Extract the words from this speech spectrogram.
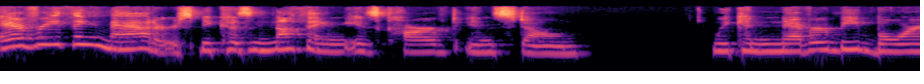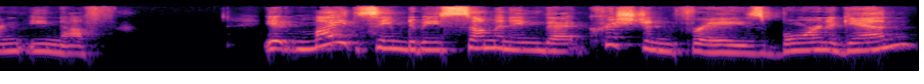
Everything matters because nothing is carved in stone. We can never be born enough. It might seem to be summoning that Christian phrase, born again,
